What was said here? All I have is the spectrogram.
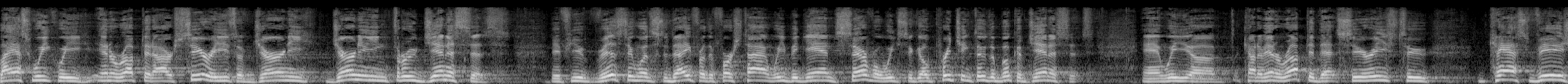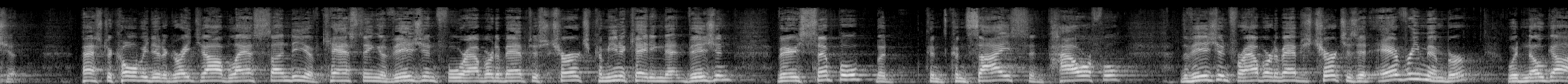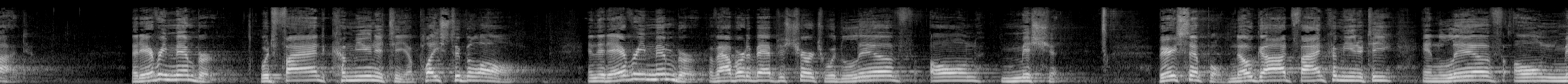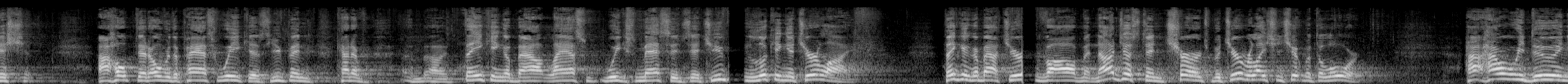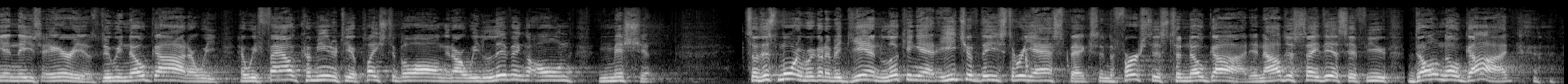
Last week we interrupted our series of journey, journeying through Genesis. If you're visiting with us today for the first time, we began several weeks ago preaching through the book of Genesis. And we uh, kind of interrupted that series to cast vision. Pastor Colby did a great job last Sunday of casting a vision for Alberta Baptist Church, communicating that vision. Very simple, but con- concise and powerful. The vision for Alberta Baptist Church is that every member would know God, that every member would find community, a place to belong, and that every member of Alberta Baptist Church would live on mission. Very simple. Know God, find community, and live on mission. I hope that over the past week, as you've been kind of um, uh, thinking about last week's message, that you've been looking at your life Thinking about your involvement, not just in church, but your relationship with the Lord. How, how, are we doing in these areas? Do we know God? Are we, have we found community, a place to belong? And are we living on mission? So this morning we're going to begin looking at each of these three aspects. And the first is to know God. And I'll just say this, if you don't know God,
